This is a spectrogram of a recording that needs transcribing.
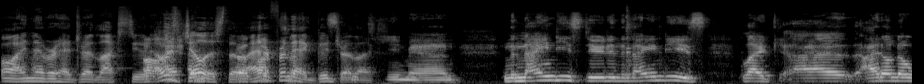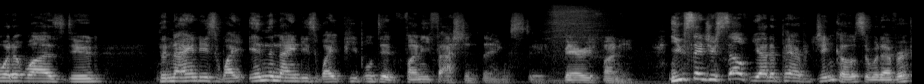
Oh, I never had dreadlocks, dude. Oh, I was had jealous though. I had a friend that had good dreadlocks. 17, man. In the 90s, dude, in the 90s, like, uh, I don't know what it was, dude. The 90s, white, in the 90s, white people did funny fashion things, dude. Very funny. You said yourself you had a pair of JNCOs or whatever.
